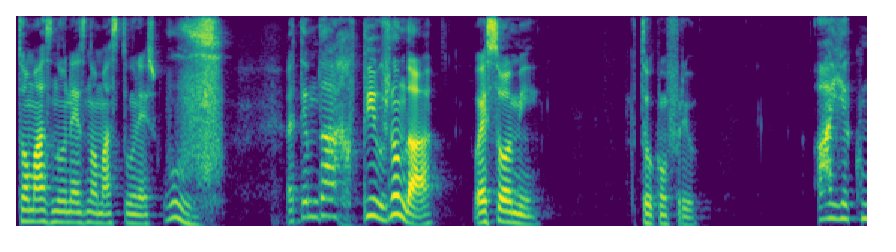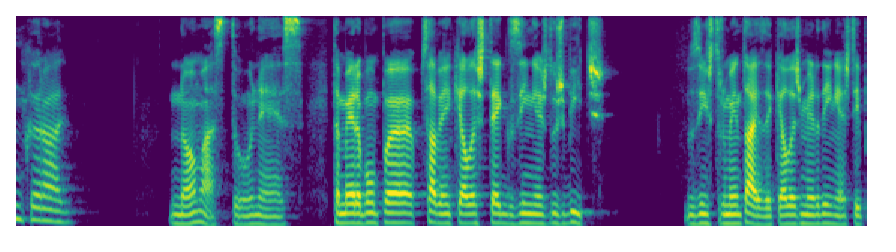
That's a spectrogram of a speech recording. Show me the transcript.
Tomás Nunes, Nomas Tunes. Uf, até me dá arrepios, não dá? Ou é só a mim que estou com frio? Ai, é com caralho. Nomas Tunes. Também era bom para, sabem, aquelas tagzinhas dos beats dos instrumentais, aquelas merdinhas tipo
